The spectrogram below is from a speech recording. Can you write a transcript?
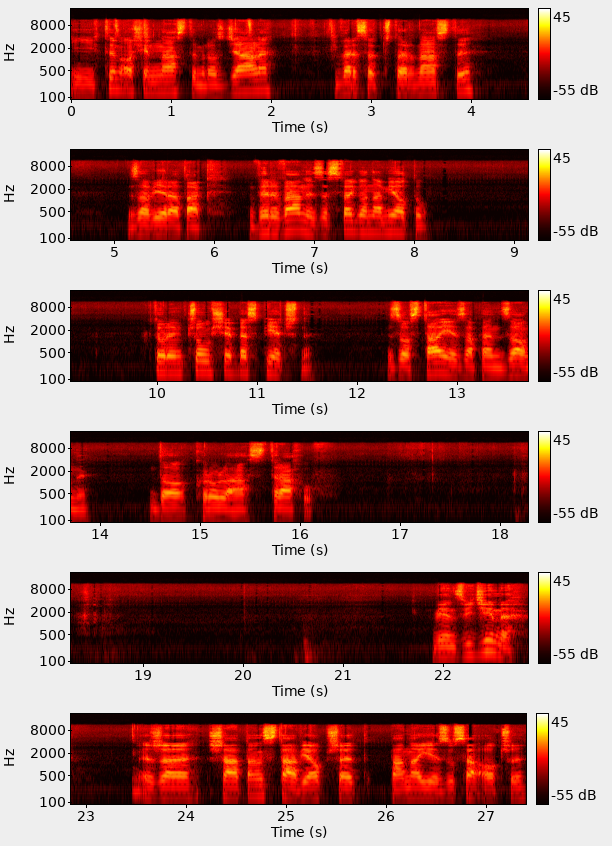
I w tym 18 rozdziale, werset 14, zawiera tak: Wyrwany ze swego namiotu, którym czuł się bezpieczny, zostaje zapędzony do króla strachów. Więc widzimy, że szatan stawiał przed Pana Jezusa oczy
